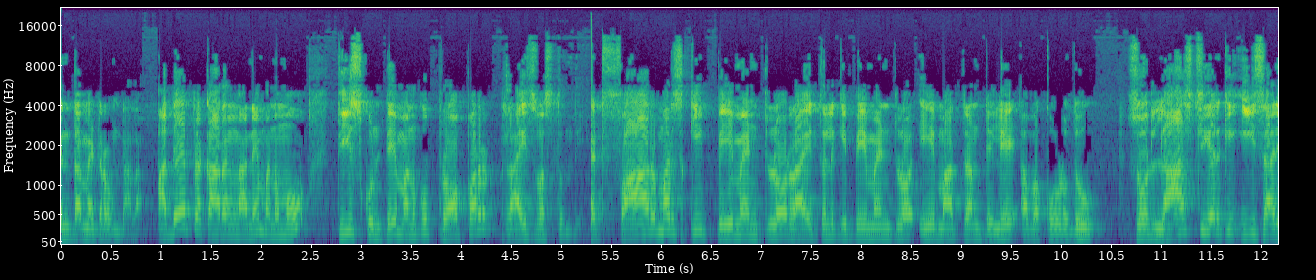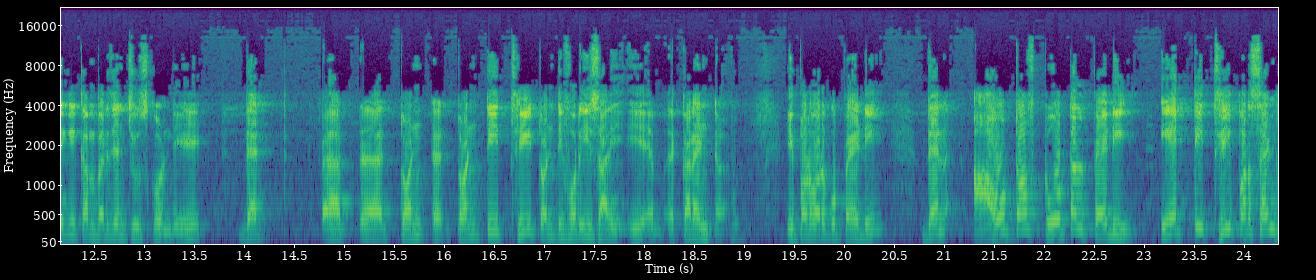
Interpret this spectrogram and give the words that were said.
ఎంత మెటర్ ఉండాలి? అదే ప్రకారంగానే మనము తీసుకుంటే మనకు ప్రాపర్ రైస్ వస్తుంది. దట్ ఫార్మర్స్కి పేమెంట్లో రైతులకి పేమెంట్లో ఏ మాత్రం డిలే అవ్వకూడదు. సో లాస్ట్ ఇయర్కి ఈసారికి కంపారిజన్ చూసుకోండి. That twenty three twenty four ఈసారి కరెంట్ ఇప్పటి వరకు paddy then out of total paddy eighty three percent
